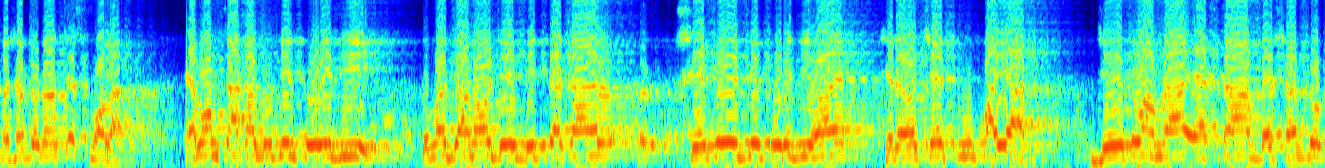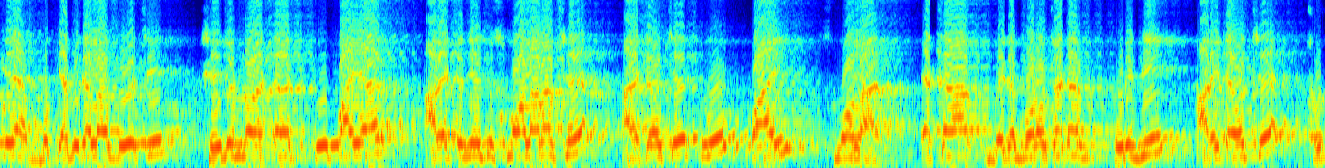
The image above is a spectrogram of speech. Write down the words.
ব্যাসার্ধটা হচ্ছে স্মল আর এবং চাকা দুটির পরিধি, তোমরা জানো যে বৃত্তাকার শেপের যে পরিধি হয়, সেটা হচ্ছে টু পাই আর যেহেতু আমরা একটা ব্যাসার্ধকে ক্যাপিটাল আর ধরেছি সেই জন্য একটা টু পাই আর আর একটা যেহেতু স্মল আর আছে আর একটা হচ্ছে টু পাই স্মল আর একটা এটা বড় চাকার পরিধি আর এটা হচ্ছে ছোট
